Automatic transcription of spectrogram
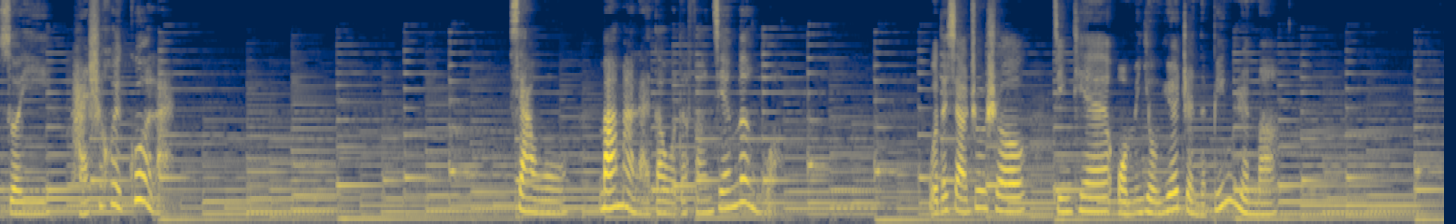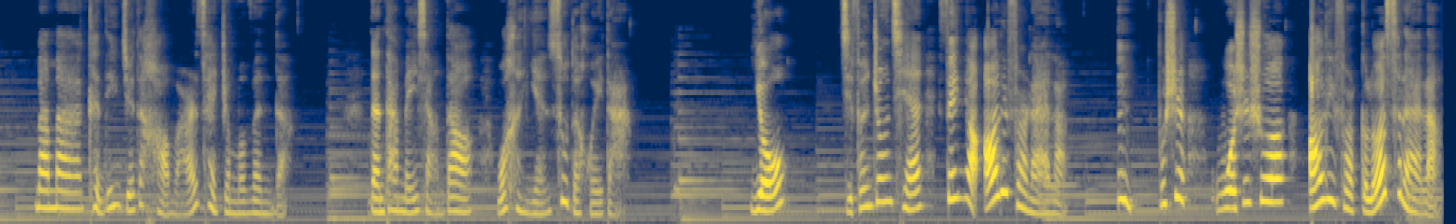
所以还是会过来。下午，妈妈来到我的房间，问我：“我的小助手，今天我们有约诊的病人吗？”妈妈肯定觉得好玩才这么问的，但她没想到我很严肃的回答：“有，几分钟前飞鸟奥利弗来了。”嗯。不是，我是说，奥利弗·格罗斯来了。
